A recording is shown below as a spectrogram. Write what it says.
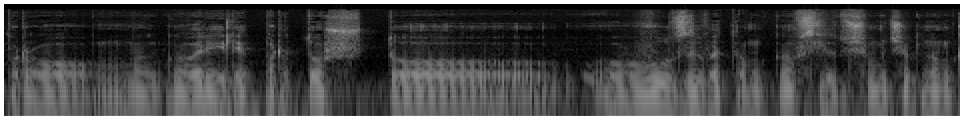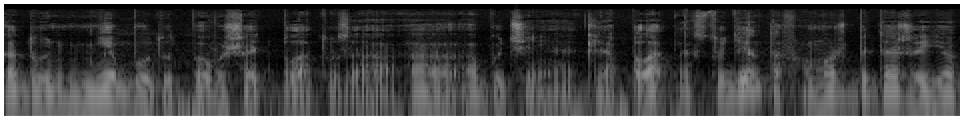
про, мы говорили про то, что вузы в, этом, в следующем учебном году не будут повышать плату за а, обучение для платных студентов, а может быть даже ее,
